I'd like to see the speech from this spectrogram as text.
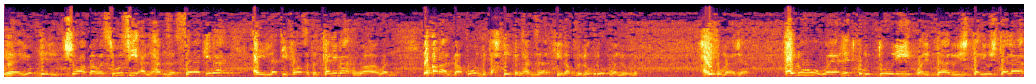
يبدل شعبة والسوسي الهمزة الساكنة أي التي في وسط الكلمة واوا وقرأ الباقون بتحقيق الهمزة في لفظ لؤلؤ واللؤلؤ حيث ما جاء. قوله ويألتكم الدوري والإبدال يجتلى.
